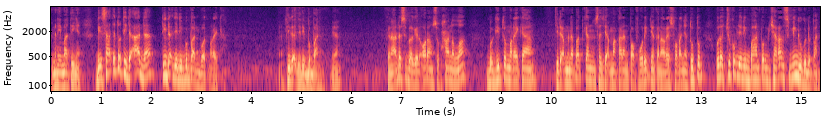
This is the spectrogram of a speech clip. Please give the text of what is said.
menikmatinya. Di saat itu tidak ada, tidak jadi beban buat mereka. Ya, tidak jadi beban, ya. Karena ada sebagian orang, subhanallah, begitu mereka tidak mendapatkan saja makanan favoritnya karena restorannya tutup, udah cukup jadi bahan pembicaraan seminggu ke depan.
